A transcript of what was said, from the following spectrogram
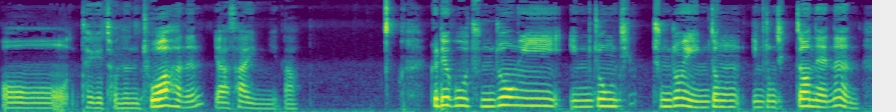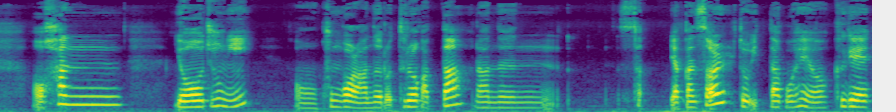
어 되게 저는 좋아하는 야사입니다. 그리고 중종이 임종 중종의 임종 임종 직전에는 어, 한 여중이 어, 궁궐 안으로 들어갔다라는 서, 약간 썰도 있다고 해요. 그게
